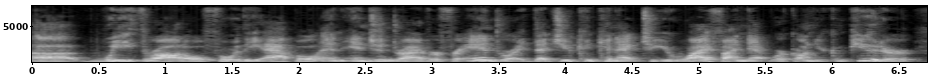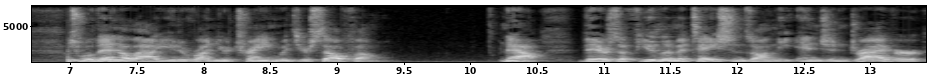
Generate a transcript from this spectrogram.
uh, WiThrottle for the Apple and engine driver for Android that you can connect to your Wi Fi network on your computer, which will then allow you to run your train with your cell phone. Now, there's a few limitations on the engine driver.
